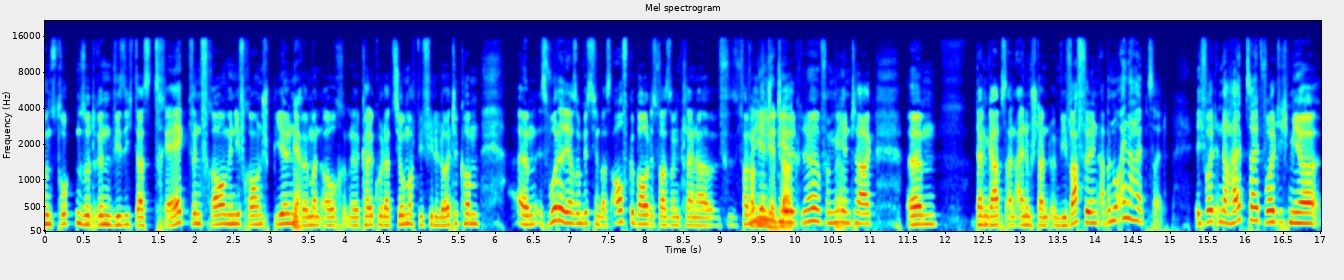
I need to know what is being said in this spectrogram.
Konstrukten so drin, wie sich das trägt, wenn Frauen, wenn die Frauen spielen, Ja. wenn man auch eine Kalkulation macht, wie viele Leute kommen. Ähm, es wurde ja so ein bisschen was aufgebaut. Es war so ein kleiner Familienspiel, Familientag. ne, Familientag. Ähm, dann gab es an einem Stand irgendwie Waffeln, aber nur eine Halbzeit. Ich wollte in der Halbzeit wollte ich mir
